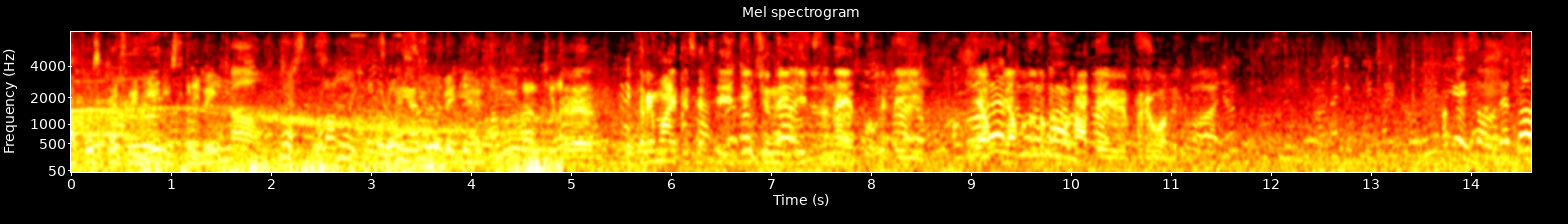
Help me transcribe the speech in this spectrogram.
A fost chiar premierii sloveni. Polonia, Slovenia Тримайтеся цієї дівчини, йдіть за нею, слухайте її. Я, буду допомагати переводити. Okay, so let's go.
